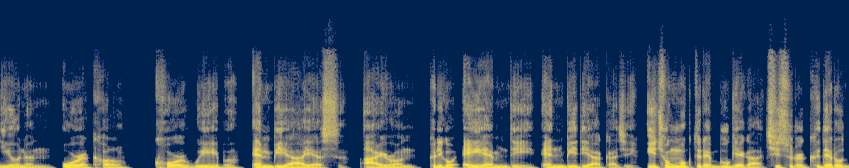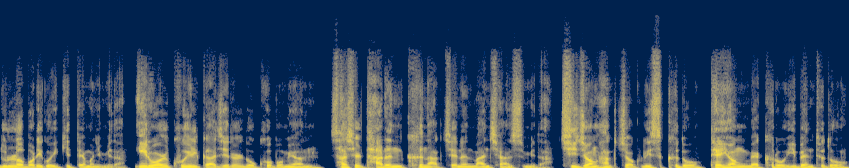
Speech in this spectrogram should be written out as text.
이유는 Oracle, CoreWeave, MBIS, Iron, 그리고 AMD, NVIDIA까지 이 종목들의 무게가 지수를 그대로 눌러버리고 있기 때문입니다. 1월 9일까지를 놓고 보면 사실 다른 큰 악재는 많지 않습니다. 지정학적 리스크도 대형 매크로 이벤트도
